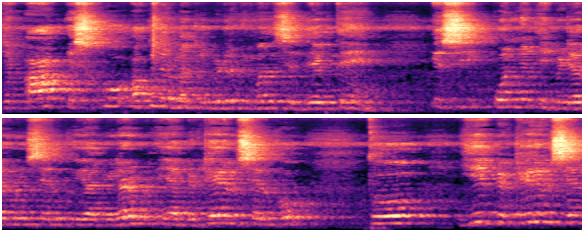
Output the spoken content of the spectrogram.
जब आप इसको अकुलर माइक्रोमीटर की मदद से देखते हैं, इसी ओनियन सेल को या या बैक्टीरियल सेल को तो ये बैक्टेरियल सेल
